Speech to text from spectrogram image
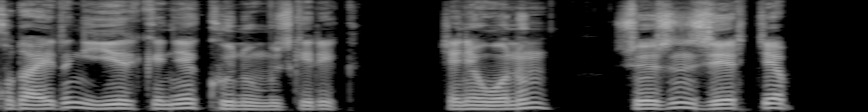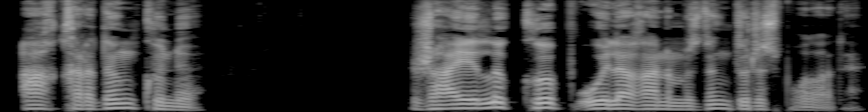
құдайдың еркіне көнуіміз керек. Және оның сөзін зерттеп ақырдың күні жайлы көп ойлағанымыздың дұрыс болады.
